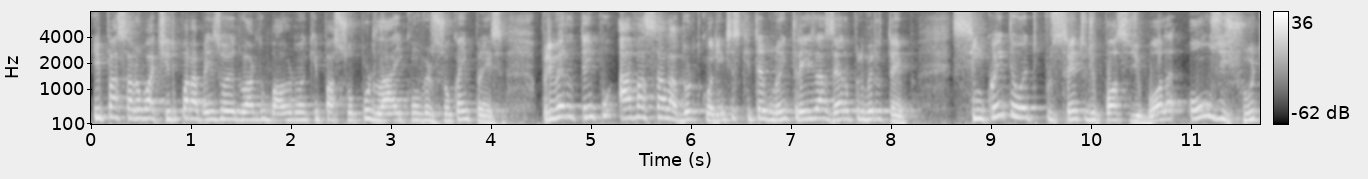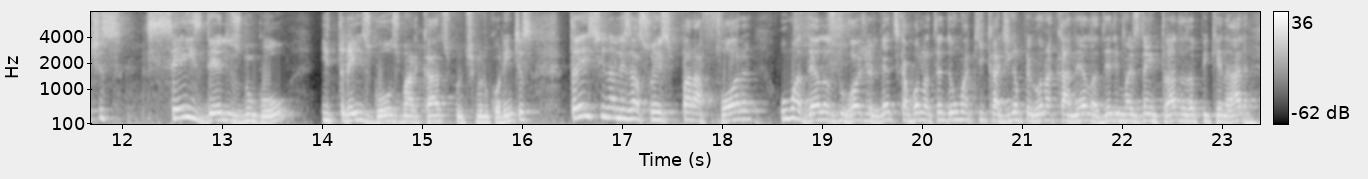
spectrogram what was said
e passaram batido. Parabéns ao Eduardo Bauerman que passou por lá e conversou com a imprensa. Primeiro tempo avassalador do Corinthians que terminou em 3 a 0 o primeiro tempo. 58% de posse de bola, 11 chutes, seis deles no gol e três gols marcados para o time do Corinthians. Três finalizações para fora, uma delas do Roger Guedes, que a bola até deu uma quicadinha, pegou na canela dele, mas na entrada da pequena área.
